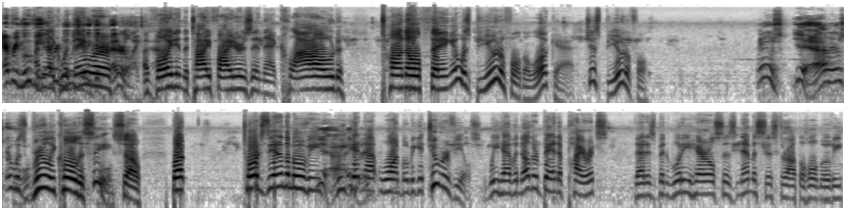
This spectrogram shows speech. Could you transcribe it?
every movie, I mean, every like when they were get better like that. avoiding the TIE fighters in that cloud tunnel thing, it was beautiful to look at. Just beautiful. It was, yeah, I mean, it was. It was really cool to see. So, but towards the end of the movie, Yeah, we I get agree. not one, but we get two reveals. We have another band of pirates that has been Woody Harrelson's nemesis throughout the whole movie.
